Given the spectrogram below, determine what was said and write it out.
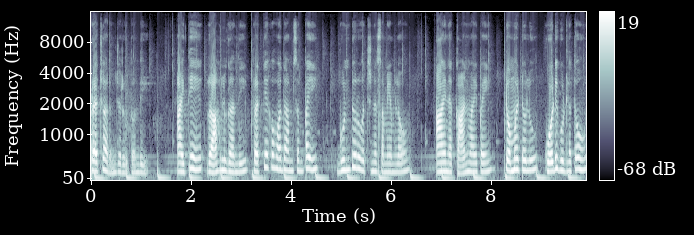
ప్రచారం జరుగుతోంది. అయితే రాహుల్ గాంధీ ప్రత్యేక హోదా అంశంపై గుంటూరు వచ్చిన సమయంలో ఆయన కాన్వాయ్పై టొమాటోలు కోడిగుడ్లతో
